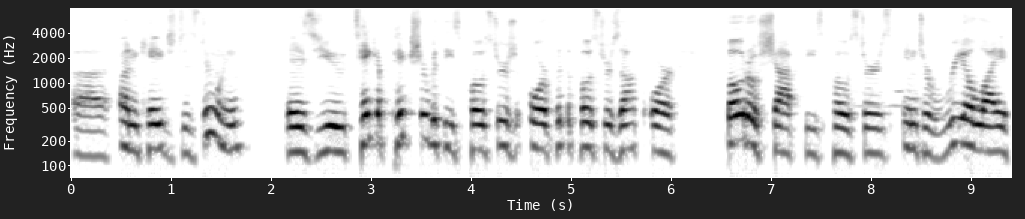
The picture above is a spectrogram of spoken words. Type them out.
uh, Uncaged is doing is you take a picture with these posters, or put the posters up, or Photoshop these posters into real life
